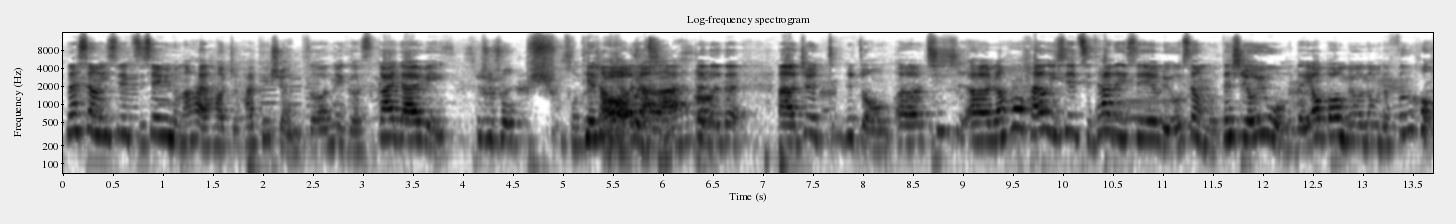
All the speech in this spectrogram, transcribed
那像一些极限运动的爱好者，还可以选择那个 skydiving，就是说从天上跳下来。对对对。啊，这这种呃，其实呃，然后还有一些其他的一些旅游项目，但是由于我们的腰包没有那么的丰厚，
